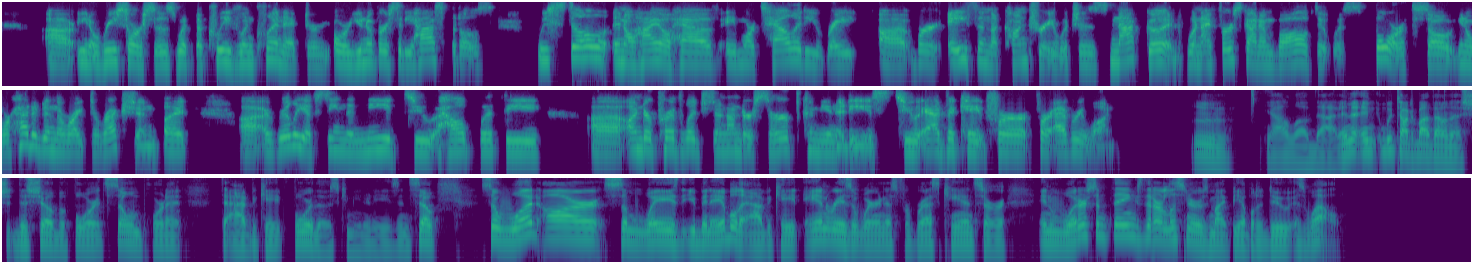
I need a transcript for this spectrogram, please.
uh, you know, resources with the Cleveland Clinic or, or university hospitals, we still in Ohio have a mortality rate. Uh, we're eighth in the country, which is not good. When I first got involved, it was fourth. So, you know, we're headed in the right direction. But uh, I really have seen the need to help with the uh, underprivileged and underserved communities to advocate for for everyone. Mm, Yeah, I love that. And and we talked about that on that sh- this show before. It's so important to advocate for those communities. And so so what are some ways that you've been able to advocate and raise awareness for breast cancer and what are some things that our listeners might be able to do as well?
